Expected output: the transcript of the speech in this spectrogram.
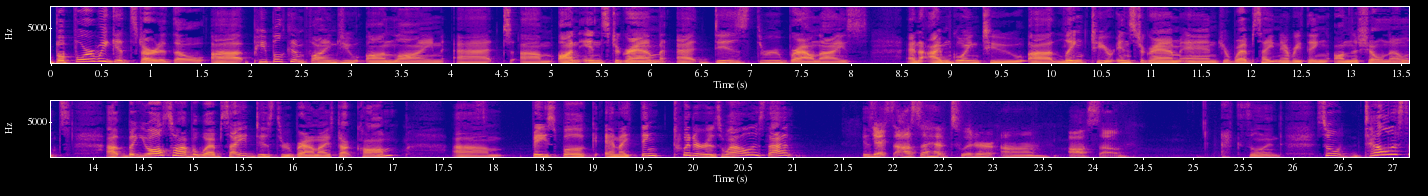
before we get started, though, uh, people can find you online at um, on Instagram at Diz through Brown Eyes and I'm going to uh, link to your Instagram and your website and everything on the show notes. Uh, but you also have a website, dizthrubrowneyes.com, um, Facebook, and I think Twitter as well. Is that? Is yes, I also have Twitter um, also. Excellent. So tell us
